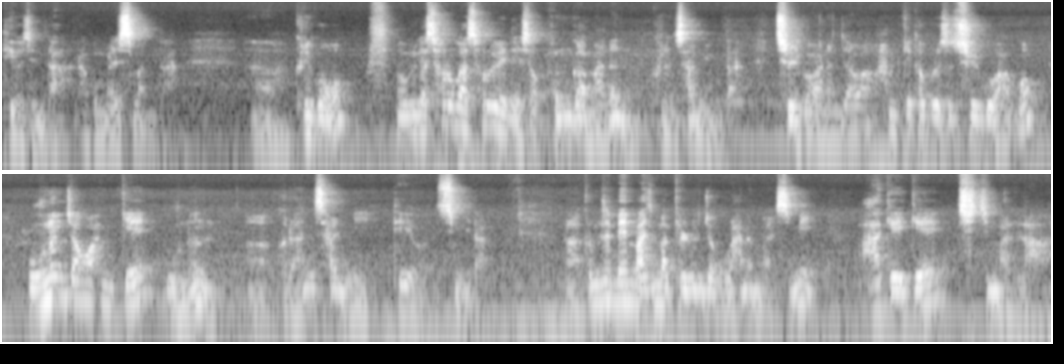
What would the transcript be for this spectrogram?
되어진다라고 말씀합니다. 그리고 우리가 서로가 서로에 대해서 공감하는 그런 삶입니다. 즐거워하는 자와 함께 더불어서 즐거워하고 우는 자와 함께 우는 어, 그러한 삶이 되었습니다. 아, 그러면서 맨 마지막 결론적으로 하는 말씀이 악에게 치지 말라.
